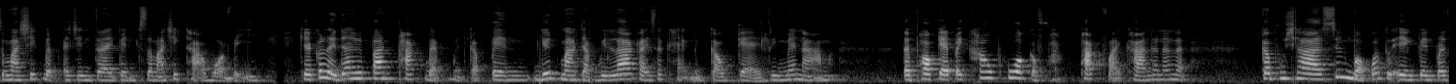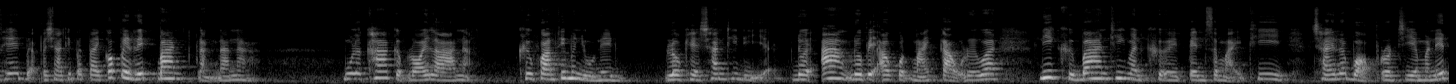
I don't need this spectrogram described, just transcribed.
สมาชิกแบบอจินไตรเป็นสมาชิกถาวรไปอีก แกก็เลยได้บ้านพักแบบเหมือนกับเป็นยึดมาจากวิลล่าไกลสักแห่งหนึ่งเก่าแก่ริมแม่น้ำอะแต่พอแกไปเข้าพวกกับพรรคฝ่ายค้านเท่านั้นแหละ กัมพูชาซึ่งบอกว่าตัวเองเป็นประเทศแบบประชาธิปไตยก็ไปริบบ้านหลังนั้นน่ะมูลค่าเกือบร้อยล้านอะคือความที่มันอยู่ในโลเคชันที่ดีอะโดยอ้างโดยไปเอากฎหมายเก่าเลยว่า นี่คือบ้านที่มันเคยเป็นสมัยที่ใช้ระบอบโปรเจียมานิต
